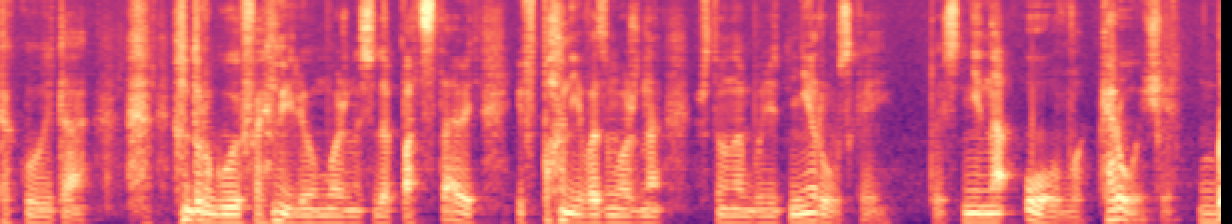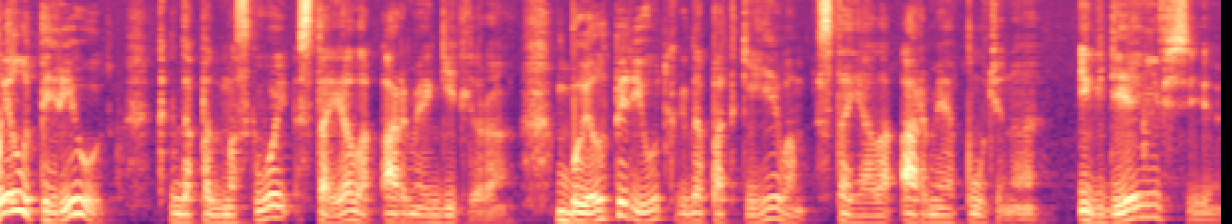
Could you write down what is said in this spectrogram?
какую-то другую фамилию можно сюда подставить, и вполне возможно, что она будет не русской, то есть не на ОВ. Короче, был период, когда под Москвой стояла армия Гитлера. Был период, когда под Киевом стояла армия Путина. И где они все?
